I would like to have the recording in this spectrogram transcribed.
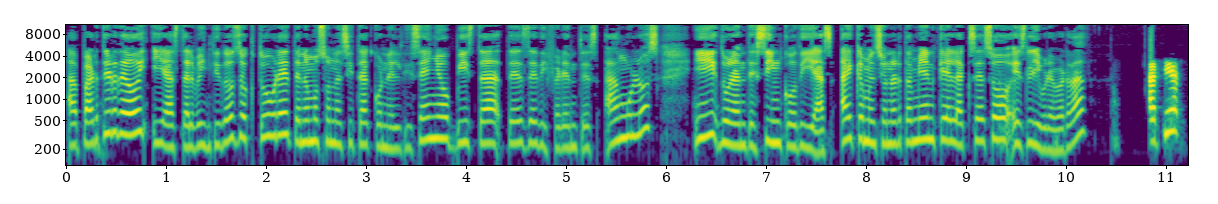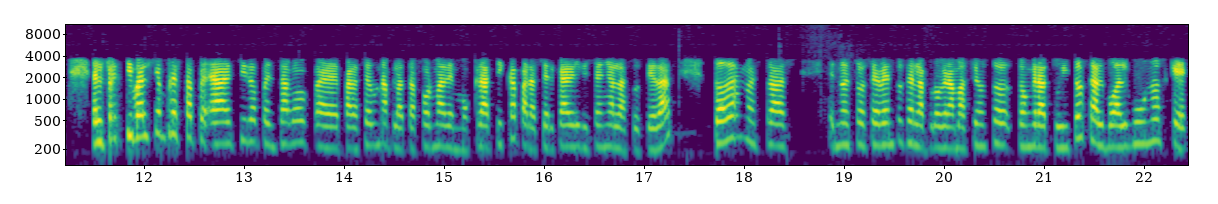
A partir de hoy y hasta el 22 de octubre tenemos una cita con el diseño vista desde diferentes ángulos y durante cinco días. Hay que mencionar también que el acceso es libre, ¿verdad? Así es, el festival siempre está, ha sido pensado eh, para ser una plataforma democrática, para acercar el diseño a la sociedad. Todas nuestras nuestros eventos en la programación son gratuitos, salvo algunos que,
